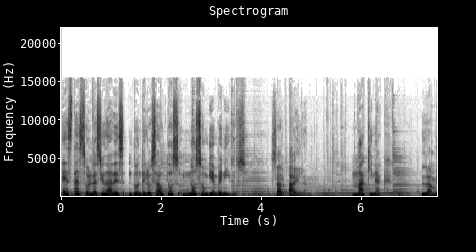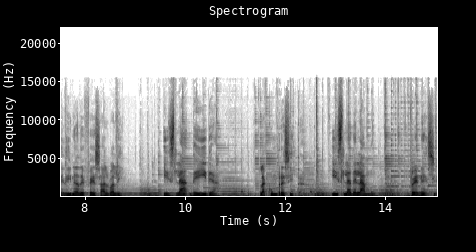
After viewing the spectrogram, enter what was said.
Estas son las ciudades donde los autos no son bienvenidos. Sar Island, Mackinac, La Medina de Fez Albalí, Isla de Hidra, La Cumbrecita, Isla del Amo. Venecia.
